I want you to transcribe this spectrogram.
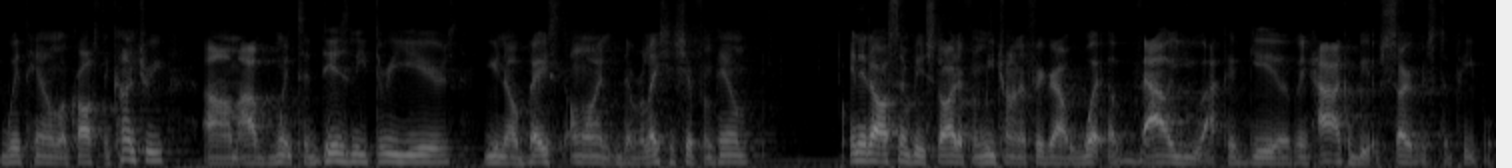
with him across the country. Um, I've went to Disney three years, you know, based on the relationship from him. And it all simply started from me trying to figure out what a value I could give and how I could be of service to people.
